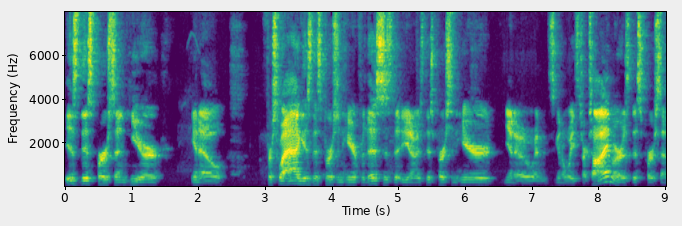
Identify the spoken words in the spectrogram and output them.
is this person here, you know, for swag? Is this person here for this? Is that, you know, is this person here, you know, and it's going to waste our time? Or is this person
